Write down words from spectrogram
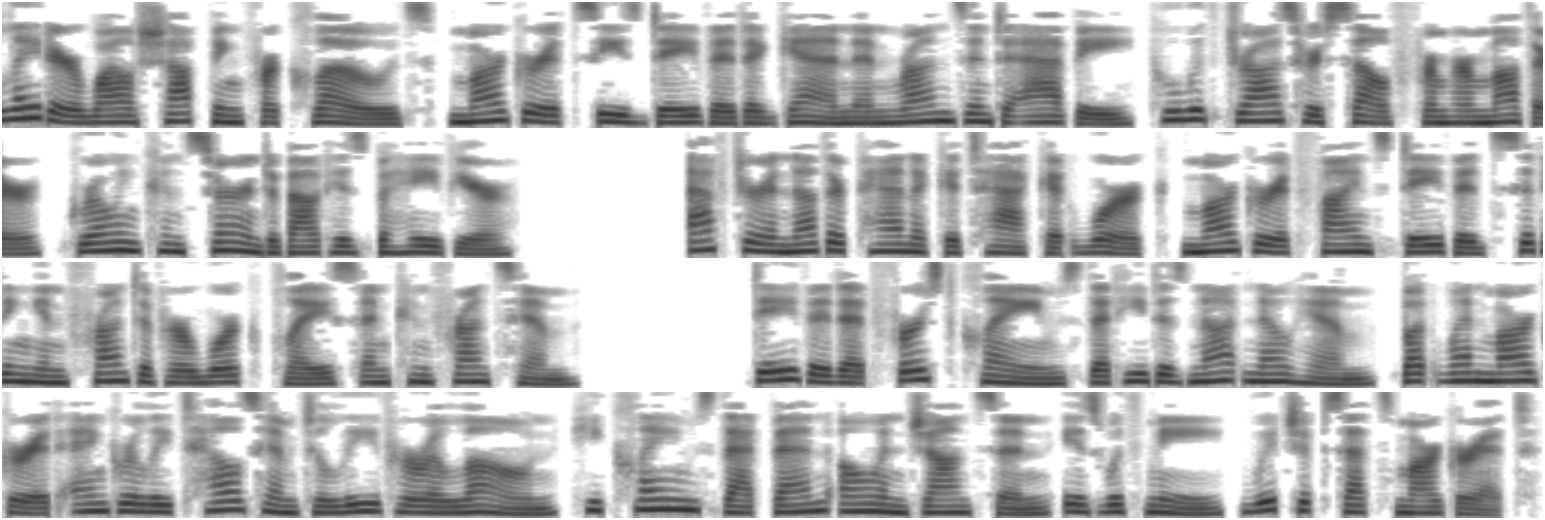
Later while shopping for clothes, Margaret sees David again and runs into Abby, who withdraws herself from her mother, growing concerned about his behavior. After another panic attack at work, Margaret finds David sitting in front of her workplace and confronts him. David at first claims that he does not know him, but when Margaret angrily tells him to leave her alone, he claims that Ben Owen Johnson is with me, which upsets Margaret.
